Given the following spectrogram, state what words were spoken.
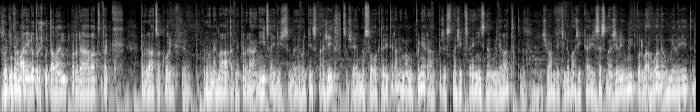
Chodíte má někdo trošku talent prodávat, tak prodá cokoliv. Že? Pokud ho nemá, tak neprodá nic a i když se bude hodně snažit, což je jedno slovo, který teda nemám úplně rád, protože snažit se je nic neudělat. To, když vám děti doma říkají, že se snažili umít podlahu a neumili, tak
